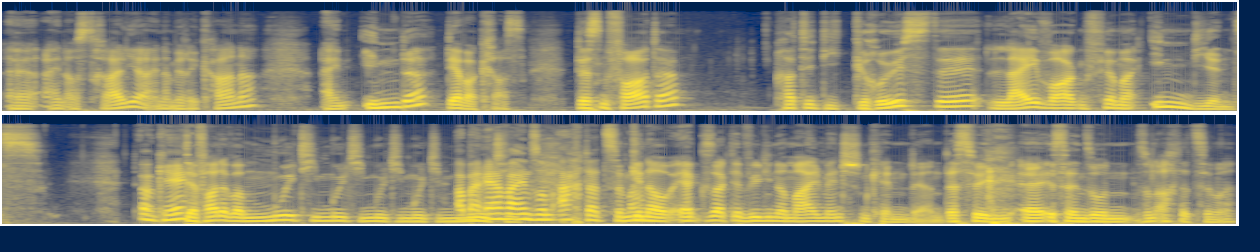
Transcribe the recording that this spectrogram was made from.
äh, ein Australier, ein Amerikaner, ein Inder, der war krass. Dessen Vater hatte die größte Leihwagenfirma Indiens. Okay. Der Vater war multi, multi, multi, multi, Aber multi. er war in so einem Achterzimmer. Genau, er hat gesagt, er will die normalen Menschen kennenlernen. Deswegen äh, ist er in so ein, so ein Achterzimmer.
